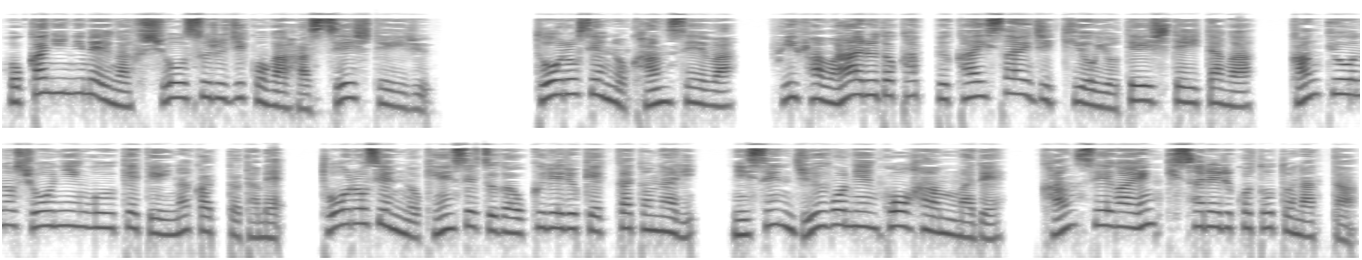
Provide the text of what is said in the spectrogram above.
他に2名が負傷する事故が発生している。東路線の完成は FIFA ワールドカップ開催時期を予定していたが、環境の承認を受けていなかったため、東路線の建設が遅れる結果となり、2015年後半まで完成が延期されることとなった。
